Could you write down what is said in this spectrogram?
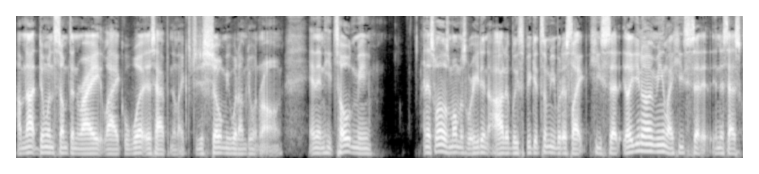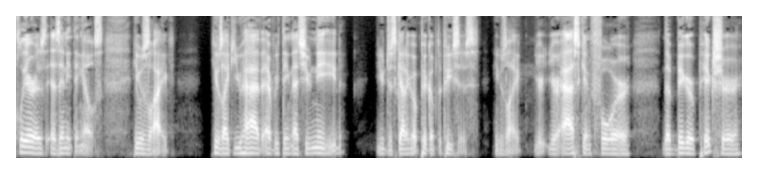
I'm not doing something right. Like, what is happening? Like, just show me what I'm doing wrong." And then he told me, and it's one of those moments where he didn't audibly speak it to me, but it's like he said, like you know what I mean? Like he said it, and it's as clear as as anything else. He was like, he was like, "You have everything that you need. You just got to go pick up the pieces." He was like, "You're you're asking for the bigger picture."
